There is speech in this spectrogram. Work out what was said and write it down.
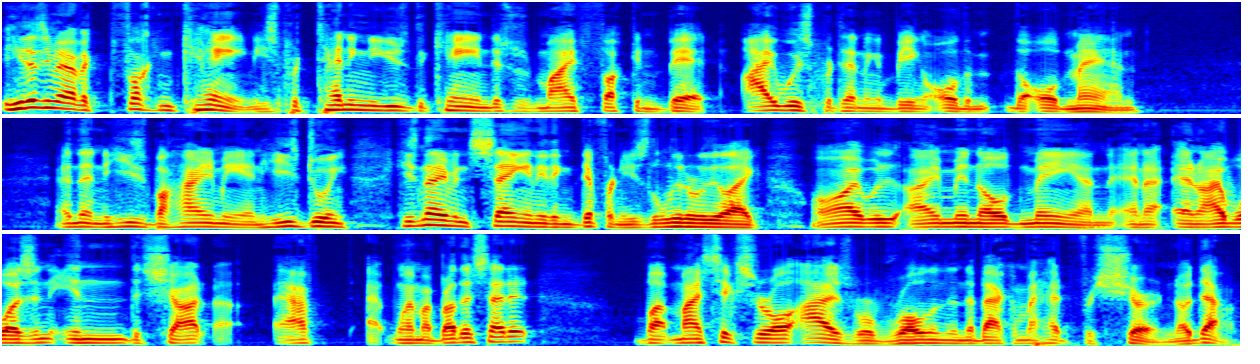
he doesn't even have a fucking cane. He's pretending to use the cane. This was my fucking bit. I was pretending to being old, the old man and then he's behind me and he's doing he's not even saying anything different he's literally like oh i was i'm an old man and I, and i wasn't in the shot after, when my brother said it but my six year old eyes were rolling in the back of my head for sure no doubt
